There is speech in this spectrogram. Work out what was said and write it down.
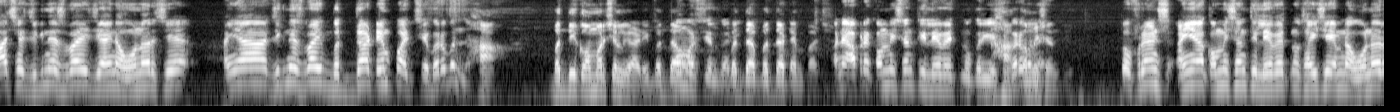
આ છે જિજ્ઞેશભાઈ જે અહીંના ઓનર છે. અહીંયા જિજ્ઞેશભાઈ બધા ટેમ્પા જ છે બરોબર ને? હા. બધી કોમર્શિયલ ગાડી બધા કોમર્શિયલ બધા બધા ટેમ્પા છે. અને આપણે કમિશનથી લે વેચનું કરીએ છીએ હા કમિશનથી તો ફ્રેન્ડ્સ અહીંયા કમિશનથી વેચનું થાય છે એમના ઓનર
